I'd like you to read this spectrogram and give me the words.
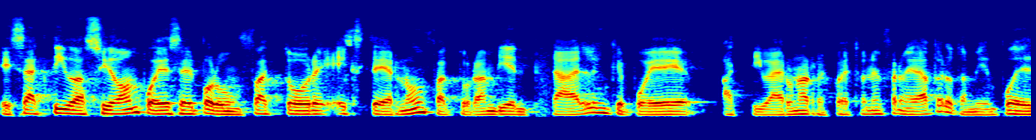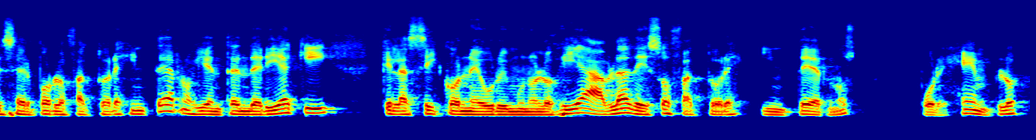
Esa activación puede ser por un factor externo, un factor ambiental en que puede activar una respuesta a una enfermedad, pero también puede ser por los factores internos. Y entendería aquí que la psiconeuroinmunología habla de esos factores internos, por ejemplo,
